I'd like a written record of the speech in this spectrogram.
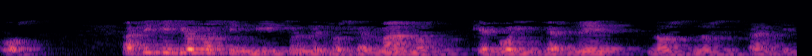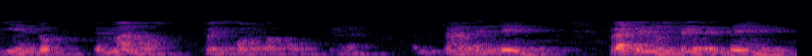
cosas. Así que yo los invito a nuestros hermanos que por internet nos, nos están siguiendo, hermanos, pues por favor, traten de, traten ustedes de,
